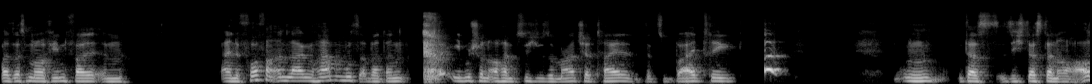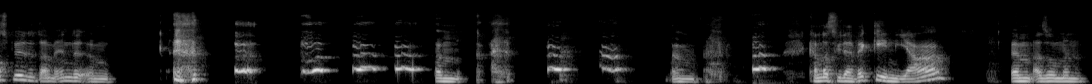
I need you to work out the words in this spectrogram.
Also dass man auf jeden Fall ähm, eine Vorveranlagung haben muss, aber dann eben schon auch ein psychosomatischer Teil dazu beiträgt, dass sich das dann auch ausbildet am Ende. Ähm, ähm, ähm, kann das wieder weggehen? Ja. Ähm, also man,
